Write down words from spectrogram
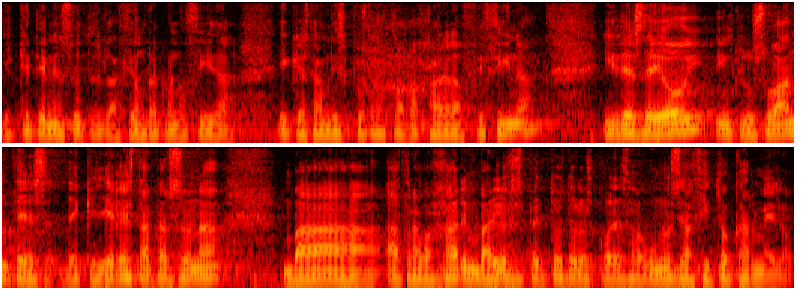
y que tienen su titulación reconocida y que están dispuestas a trabajar en la oficina. Y desde hoy, incluso antes de que llegue esta persona, va a trabajar en varios aspectos de los cuales algunos ya cito Carmelo.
